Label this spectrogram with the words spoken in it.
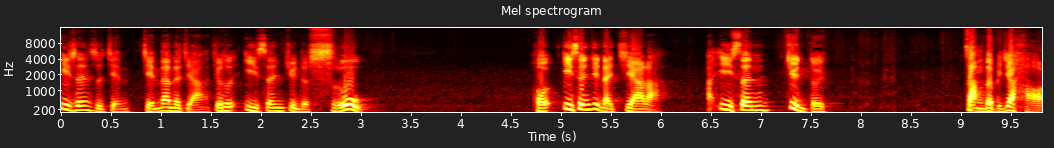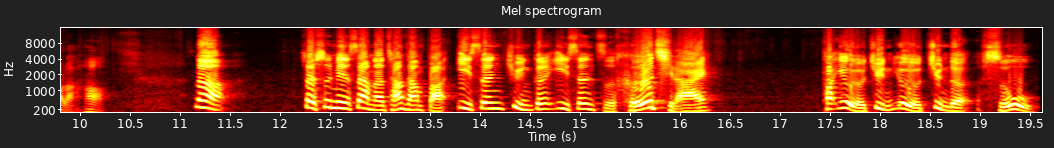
益生子简简单的讲就是益生菌的食物。和益生菌来加啦啊，益生菌的长得比较好了哈。那在市面上呢，常常把益生菌跟益生子合起来，它又有菌又有菌的食物，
